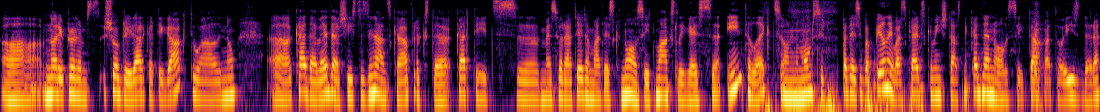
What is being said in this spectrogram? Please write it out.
nu, arī, protams, šobrīd ir ārkārtīgi aktuāli, nu, kādā veidā šīs zinātniskā apraksta kartītes mēs varētu iedomāties, ka nolasīt mākslīgais intelekts, un mums ir patiesībā pilnībā skaidrs, ka viņš tās nekad nenolasītu tā, kā to izdara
